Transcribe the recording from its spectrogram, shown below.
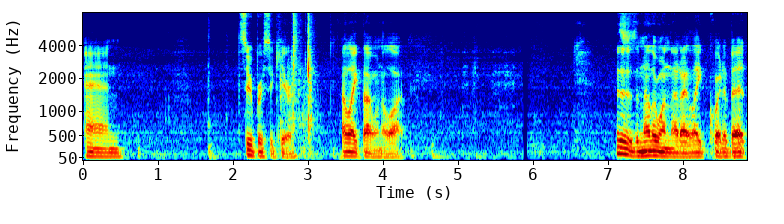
and super secure. I like that one a lot. This is another one that I like quite a bit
